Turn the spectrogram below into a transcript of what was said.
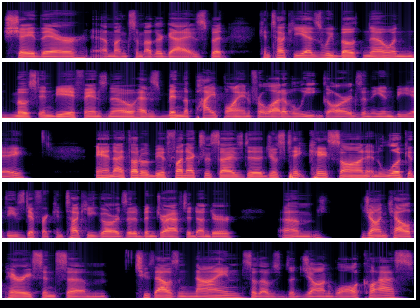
Shai there among some other guys, but Kentucky, as we both know and most NBA fans know, has been the pipeline for a lot of elite guards in the NBA. And I thought it would be a fun exercise to just take Cason and look at these different Kentucky guards that have been drafted under um, John Calipari since um, 2009. So that was the John Wall class.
